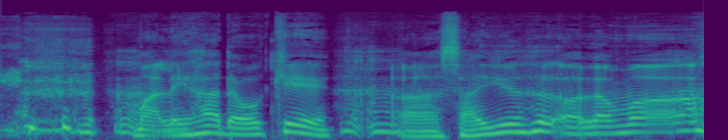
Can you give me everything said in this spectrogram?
Mak Leha dah okey. Uh, saya alamak.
